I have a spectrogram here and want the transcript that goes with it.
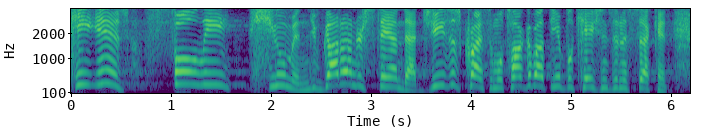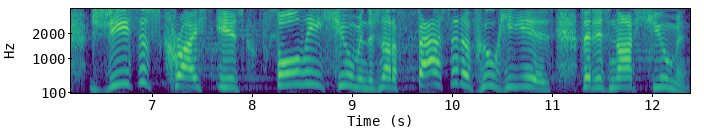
He is fully human. You've got to understand that. Jesus Christ, and we'll talk about the implications in a second. Jesus Christ is fully human. There's not a facet of who he is that is not human.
